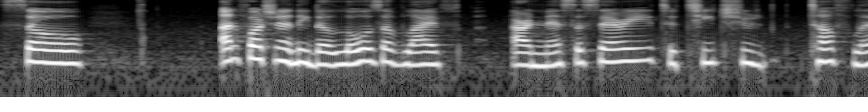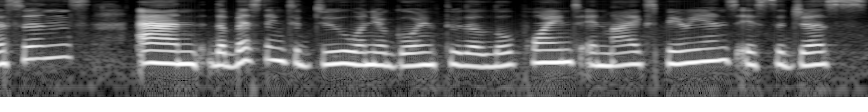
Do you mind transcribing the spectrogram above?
So unfortunately the lows of life are necessary to teach you tough lessons and the best thing to do when you're going through the low point in my experience is to just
